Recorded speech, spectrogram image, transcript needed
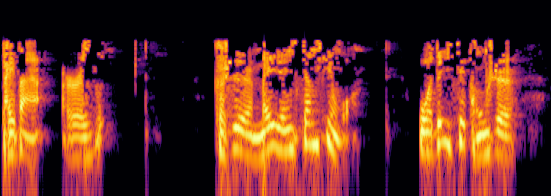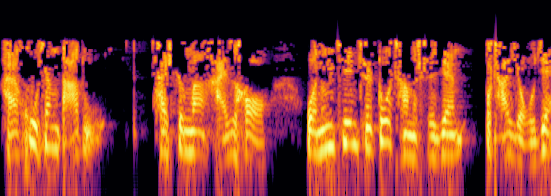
陪伴儿子。可是没人相信我，我的一些同事。还互相打赌，猜生完孩子后我能坚持多长的时间不查邮件。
